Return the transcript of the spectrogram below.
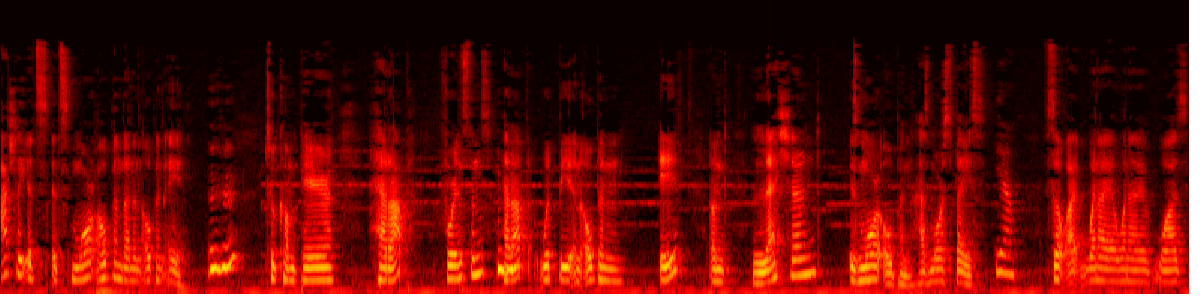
Actually, it's it's more open than an open A. Mm-hmm. To compare herab, for instance, Mm-hmm. herab would be an open A, and lächelnd is more open, has more space. Yeah. So I, when I when I was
